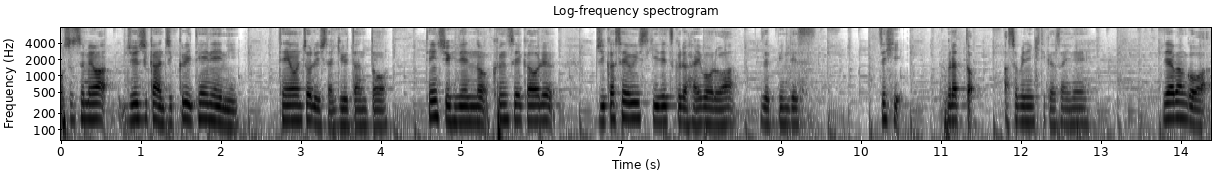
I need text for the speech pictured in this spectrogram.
おすすめは10時間じっくり丁寧に低温調理した牛タンと、店主秘伝の燻製香る自家製ウイスキーで作るハイボールは絶品です。ぜひ、フラッと遊びに来てくださいね。電話番号は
